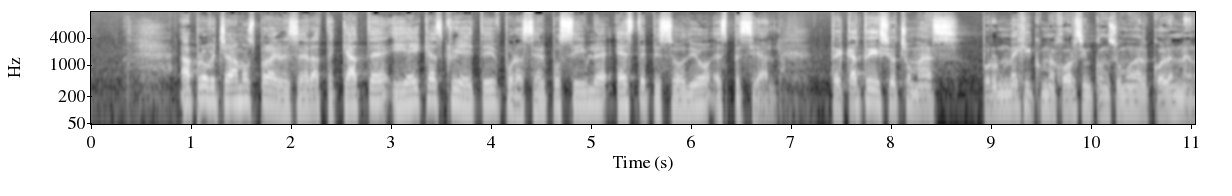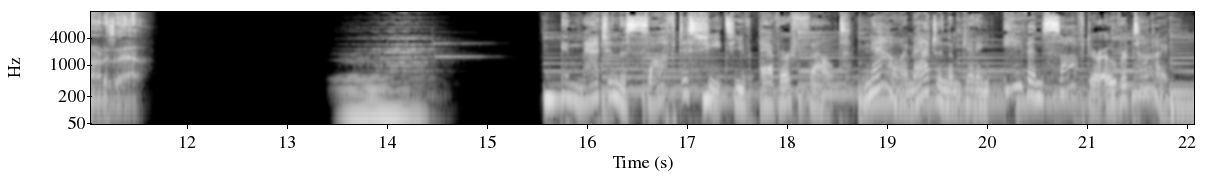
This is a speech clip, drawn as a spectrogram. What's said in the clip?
Aprovechamos para agradecer a Tecate y Acast Creative por hacer posible este episodio especial. Tecate 18 más, por un México mejor sin consumo de alcohol en menores de edad. Imagine the softest sheets you've ever felt. Now imagine them getting even softer over time.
